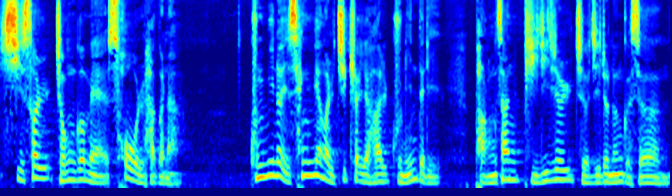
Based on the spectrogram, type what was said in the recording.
시설 점검에 소홀하거나 국민의 생명을 지켜야 할 군인들이 방산 비리를 저지르는 것은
